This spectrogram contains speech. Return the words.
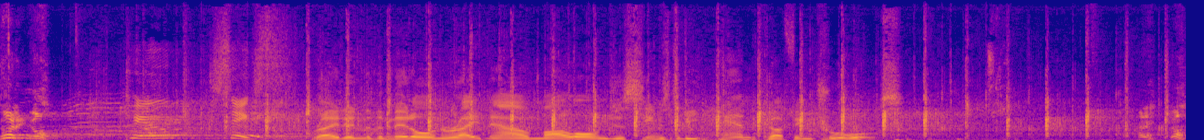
Oh. Two, six. Right into the middle, and right now, Ma Long just seems to be handcuffing Truls. Oh.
